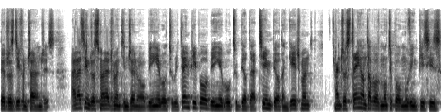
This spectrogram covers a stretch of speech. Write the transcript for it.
They're just different challenges. And I think just management in general, being able to retain people, being able to build that team, build engagement, and just staying on top of multiple moving pieces,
